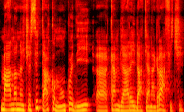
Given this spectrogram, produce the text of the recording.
ma hanno necessità comunque di uh, cambiare i dati anagrafici.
